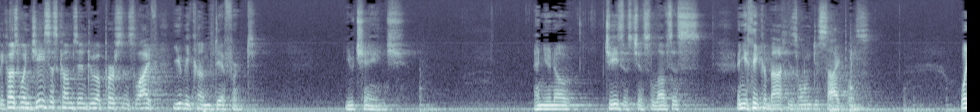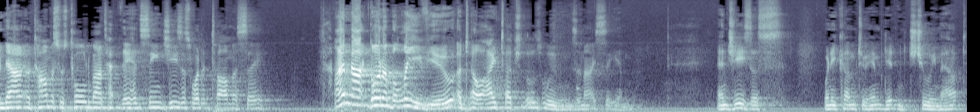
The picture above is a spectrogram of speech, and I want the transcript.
Because when Jesus comes into a person's life, you become different. You change. And you know, Jesus just loves us. And you think about his own disciples. When uh, Thomas was told about they had seen Jesus, what did Thomas say? I'm not going to believe you until I touch those wounds and I see him. And Jesus, when he come to him, didn't chew him out.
